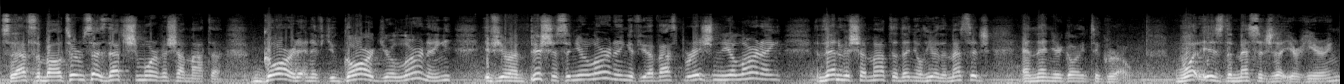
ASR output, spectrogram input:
So that's the Baal Term says. That's Shemor V'Shamata. Guard, and if you guard your learning, if you're ambitious in your learning, if you have aspiration in your learning, then V'Shamata, then you'll hear the message, and then you're going to grow. What is the message that you're hearing?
